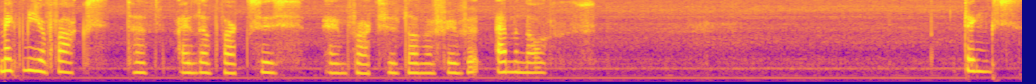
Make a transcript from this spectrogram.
make me a fox, because I love foxes, and foxes are my favorite animals. Thanks.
